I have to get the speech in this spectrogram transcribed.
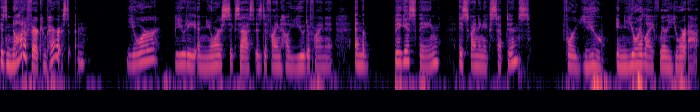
is not a fair comparison. Your beauty and your success is defined how you define it. And the biggest thing is finding acceptance for you in your life where you're at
